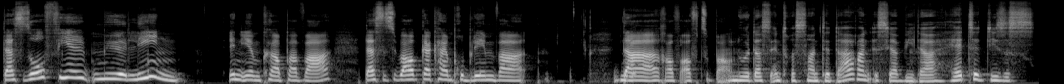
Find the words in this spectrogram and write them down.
dass so viel Myelin in ihrem Körper war, dass es überhaupt gar kein Problem war, darauf aufzubauen. Nur das Interessante daran ist ja wieder, hätte dieses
